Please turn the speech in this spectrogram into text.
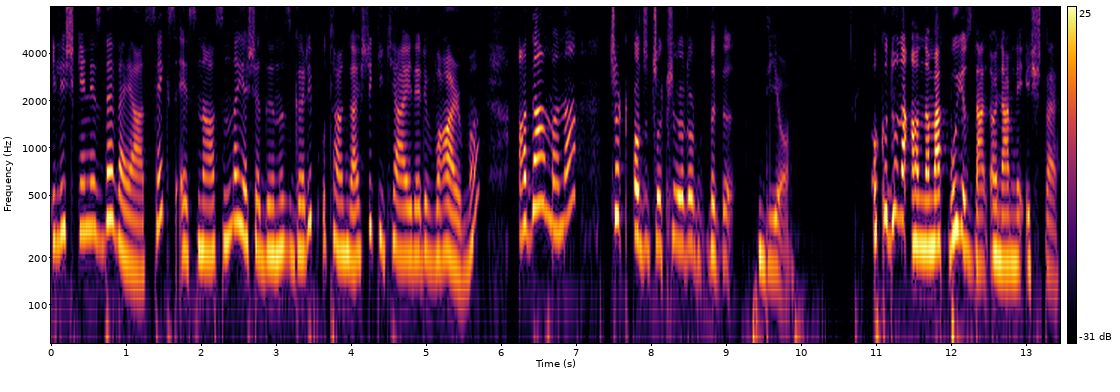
İlişkinizde veya seks esnasında yaşadığınız garip utangaçlık hikayeleri var mı? Adam bana çok acı çekiyorum dedi diyor. Okuduğunu anlamak bu yüzden önemli işte.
